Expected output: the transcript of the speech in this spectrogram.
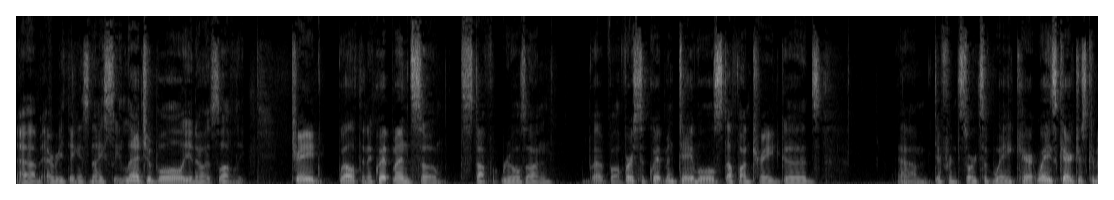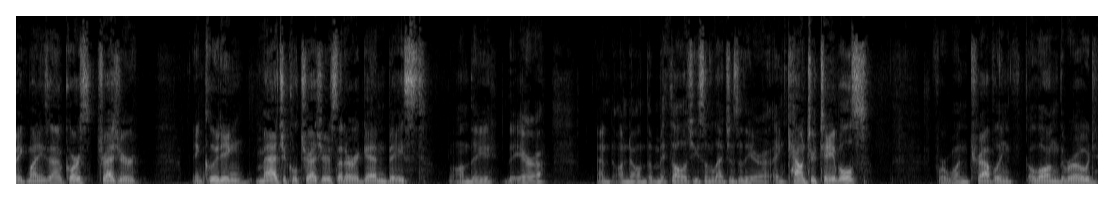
Um, everything is nicely legible. You know, it's lovely. Trade, wealth, and equipment. So stuff rules on well first equipment tables, stuff on trade goods, um, different sorts of way char- ways characters can make money, and of course treasure, including magical treasures that are again based on the the era and on, on the mythologies and legends of the era. Encounter tables for one traveling along the road.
